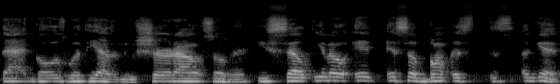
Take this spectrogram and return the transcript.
that goes with he has a new shirt out, so Mhm. he sell. You know, it it's a bump. It's it's again,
